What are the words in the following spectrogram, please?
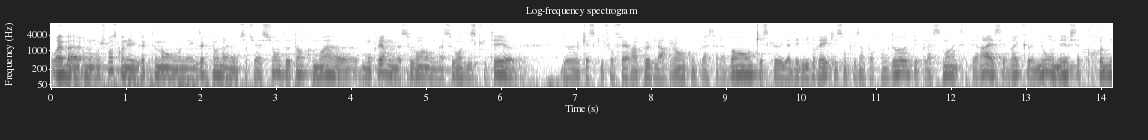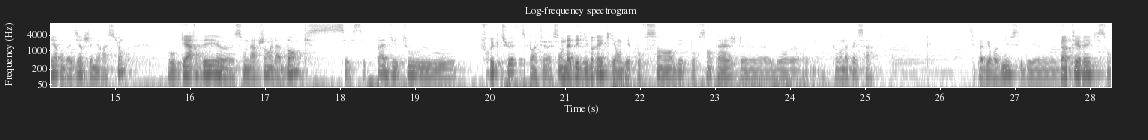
Euh, Ouais, bah, on- je pense qu'on est exactement, on est exactement dans la même situation. D'autant que moi, euh, mon père, on a souvent, on a souvent discuté euh, de qu'est-ce qu'il faut faire un peu de l'argent qu'on place à la banque, est-ce qu'il y a des livrets qui sont plus importants que d'autres, des placements, etc. Et c'est vrai que nous, on est cette première, on va dire, génération ou garder son argent à la banque, c'est pas du tout fructueux. C'est pas intéressant. On a des livrets qui ont des, pourcents, des pourcentages de, Comment on appelle ça? C'est pas des revenus, c'est des d'intérêts qui sont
